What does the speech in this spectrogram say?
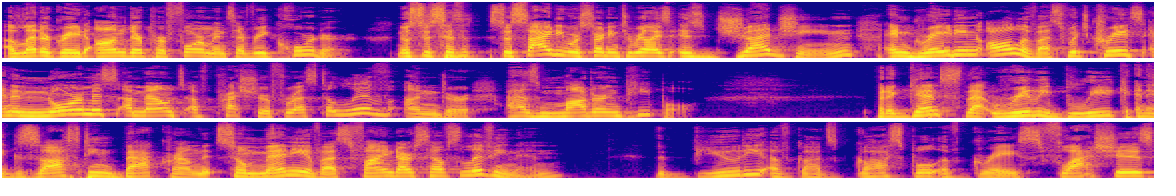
a letter grade on their performance every quarter. No, society we're starting to realize is judging and grading all of us, which creates an enormous amount of pressure for us to live under as modern people. But against that really bleak and exhausting background that so many of us find ourselves living in, the beauty of God's gospel of grace flashes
